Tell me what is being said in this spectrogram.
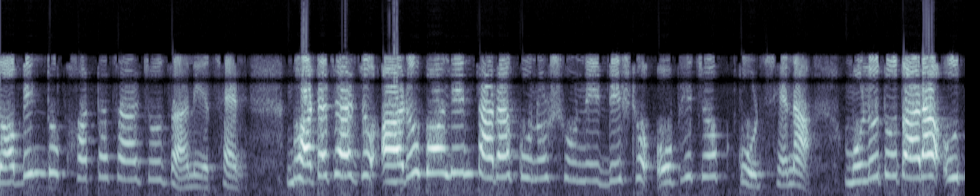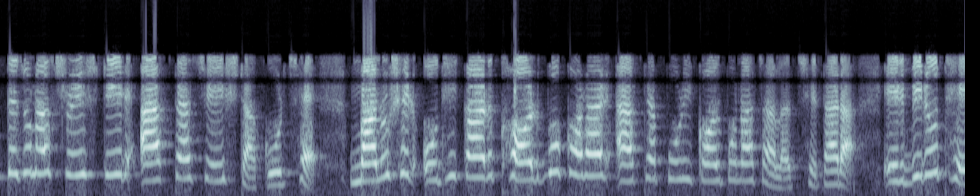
নবেন্দু ভট্টাচার্য জানিয়েছেন। ভট্টাচার্য আরও বলেন, তারা কোনো সুনির্দিষ্ট অভিযোগ করছে না। মূলত তারা উত্তেজনা সৃষ্টির একটা চেষ্টা করছে। মানুষের অধিকার খর্ব করার একটা পরিকল্পনা চালাচ্ছে তারা। এর বিরুদ্ধে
